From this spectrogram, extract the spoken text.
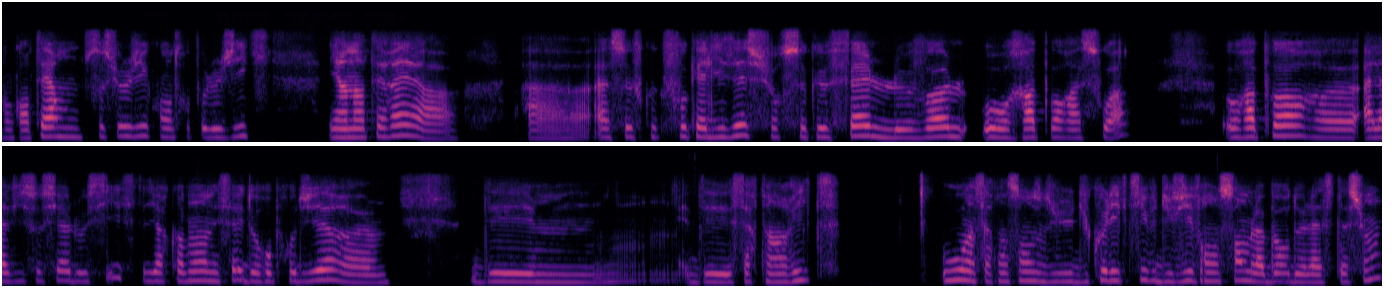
donc en termes sociologiques ou anthropologiques, il y a un intérêt à, à, se focaliser sur ce que fait le vol au rapport à soi, au rapport euh, à la vie sociale aussi, c'est-à-dire comment on essaye de reproduire euh, mm, certains rites ou un certain sens du, du, collectif, du vivre ensemble à bord de la station,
